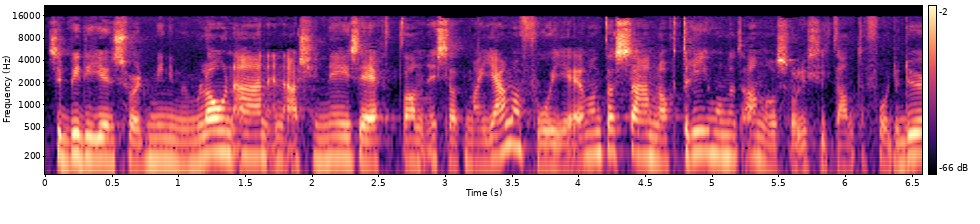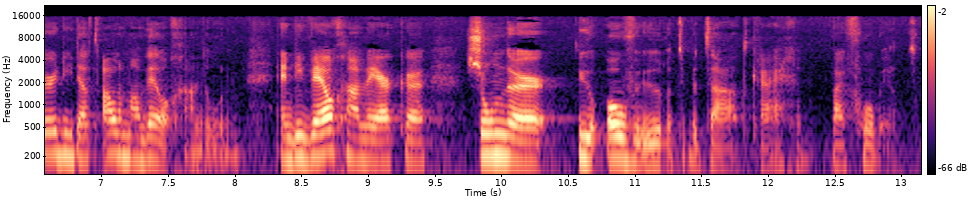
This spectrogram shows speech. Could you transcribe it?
Ze bieden je een soort minimumloon aan. En als je nee zegt, dan is dat maar jammer voor je. Want er staan nog 300 andere sollicitanten voor de deur die dat allemaal wel gaan doen. En die wel gaan werken zonder overuren te betaald krijgen, bijvoorbeeld.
